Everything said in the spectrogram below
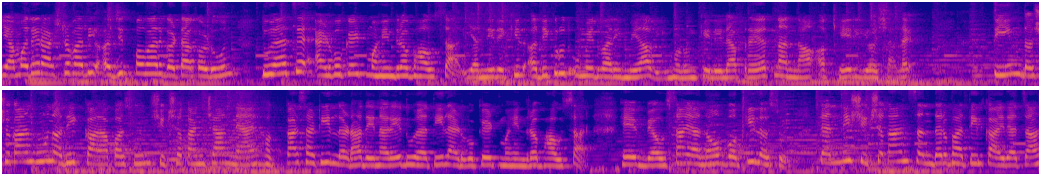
यामध्ये राष्ट्रवादी अजित पवार गटाकडून धुळ्याचे ॲडव्होकेट महेंद्र भावसार यांनी देखील अधिकृत उमेदवारी मिळावी म्हणून केलेल्या प्रयत्नांना अखेर यश आलंय. तीन दशकांहून अधिक काळापासून शिक्षकांच्या न्याय हक्कासाठी लढा देणारे धुळ्यातील ॲडव्होकेट महेंद्र भावसार हे व्यवसायानं वकील असून त्यांनी शिक्षकांसंदर्भातील कायद्याचा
